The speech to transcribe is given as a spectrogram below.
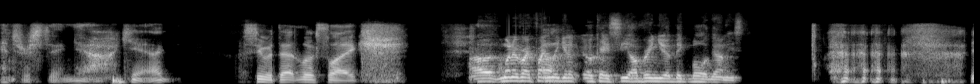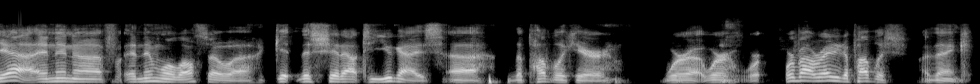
Interesting. Yeah, I can't I see what that looks like. Uh, whenever I finally uh, get up to OKC, I'll bring you a big bowl of gummies. yeah, and then uh, and then we'll also uh, get this shit out to you guys, uh, the public here. We're uh, we're we're we're about ready to publish, I think,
